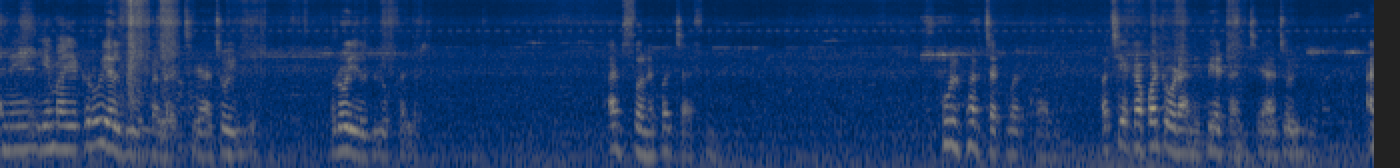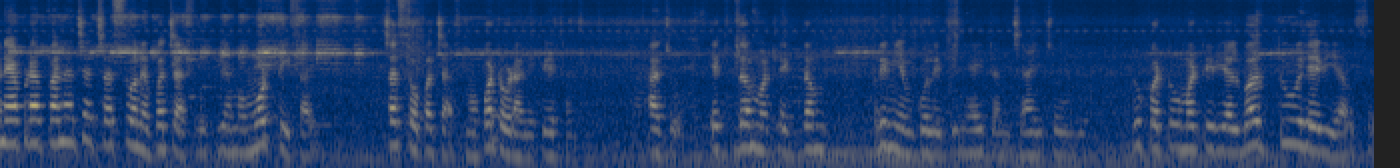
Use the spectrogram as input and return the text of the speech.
અને એમાં એક રોયલ બ્લુ કલર છે, આ જોઈ લો. રોયલ બ્લુ કલર આઠસો ને પચાસની ફૂલ ફરચક વર્કવાળી પછી એક આ પટોળાની પેટર્ન છે, આ જોઈ લો. અને આપણે આપવાના છે છસો ને પચાસ રૂપિયામાં મોટી સાઈઝ. છસો પચાસમાં પટોળાની પેટર્ન. આ જો એકદમ એટલે એકદમ પ્રીમિયમ ક્વોલિટીની આઈટમ છે, આ જોઈ લો દુપટ્ટો મટીરિયલ બધું હેવી આવશે.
